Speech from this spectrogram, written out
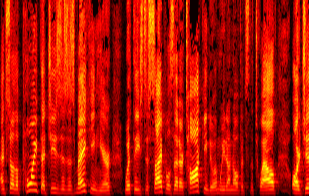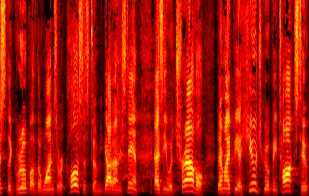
And so the point that Jesus is making here with these disciples that are talking to him, we don't know if it's the 12 or just the group of the ones who are closest to him. You got to understand, as he would travel, there might be a huge group he talks to,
